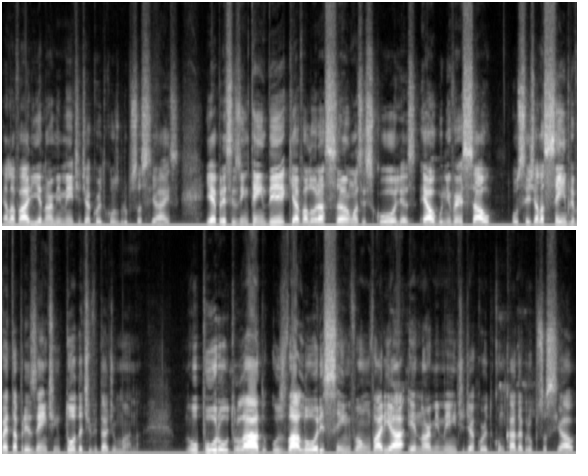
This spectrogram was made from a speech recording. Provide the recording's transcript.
ela varia enormemente de acordo com os grupos sociais. E é preciso entender que a valoração, as escolhas, é algo universal, ou seja, ela sempre vai estar presente em toda atividade humana. Ou por outro lado, os valores sim vão variar enormemente de acordo com cada grupo social.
